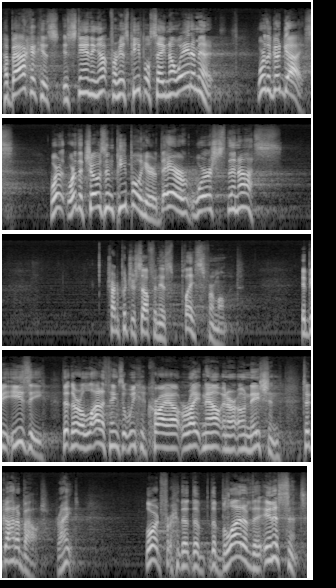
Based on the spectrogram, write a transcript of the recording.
Habakkuk is, is standing up for his people, saying, No, wait a minute. We're the good guys. We're, we're the chosen people here. They're worse than us. Try to put yourself in his place for a moment. It'd be easy that there are a lot of things that we could cry out right now in our own nation to God about, right? Lord, for the, the, the blood of the innocent,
